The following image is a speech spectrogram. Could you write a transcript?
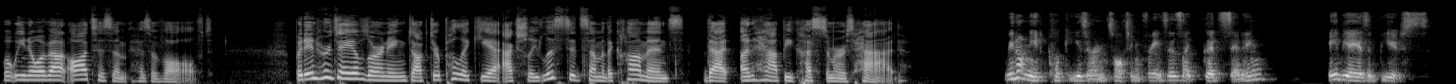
What we know about autism has evolved. But in her day of learning, Dr. Pellecchia actually listed some of the comments that unhappy customers had. We don't need cookies or insulting phrases like good sitting. ABA is abuse.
